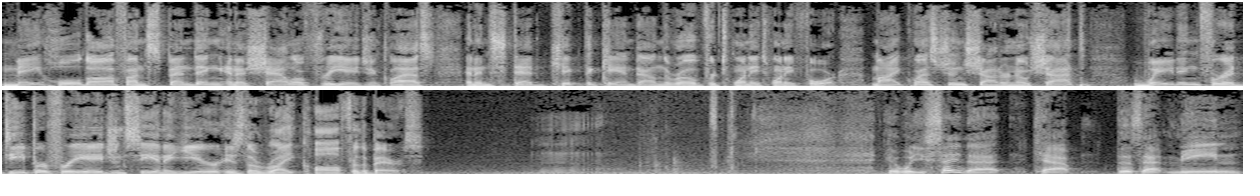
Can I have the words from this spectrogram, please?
may hold off on spending in a shallow free agent class and instead kick the can down the road for 2024. My question: shot or no shot? Waiting for a deeper free agency in a year is the right call for the Bears. Yeah, when you say that, Cap, does that mean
